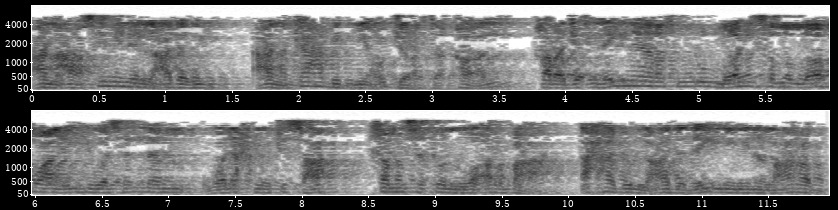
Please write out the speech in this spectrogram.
عن عاصم العدوي عن كعب بن عجرة قال خرج إلينا رسول الله صلى الله عليه وسلم ونحن تسعة خمسة وأربعة أحد العددين من العرب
